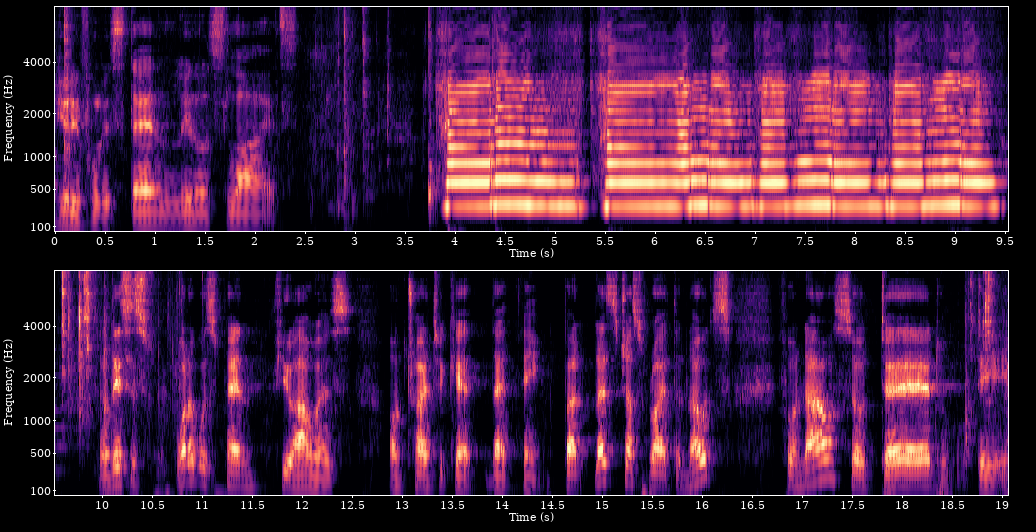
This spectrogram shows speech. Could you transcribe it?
Beautiful is that little slides. So this is what I would spend a few hours on trying to get that thing. But let's just write the notes for now. So te do.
